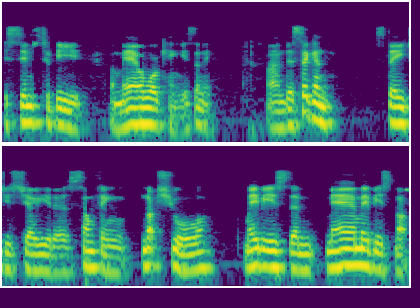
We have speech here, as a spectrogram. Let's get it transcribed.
It seems to be a male walking, isn't it? And the second stage is show you there's something not sure. Maybe it's the male, maybe it's not.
